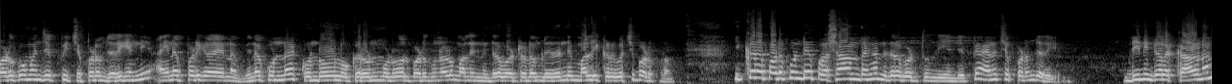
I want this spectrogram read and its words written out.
పడుకోమని చెప్పి చెప్పడం జరిగింది. అయినప్పటికీ ఆయన వినకుండా కొన్ని రోజులు ఒక రెండు మూడు రోజులు పడుకున్నాడు. మళ్ళీ నిద్ర పట్టడం లేదండి. మళ్ళీ ఇక్కడికి వచ్చి పడుకోవడం ఇక్కడ పడుకుంటే ప్రశాంతంగా నిద్రపడుతుంది అని చెప్పి ఆయన చెప్పడం జరిగింది. దీనికి గల కారణం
